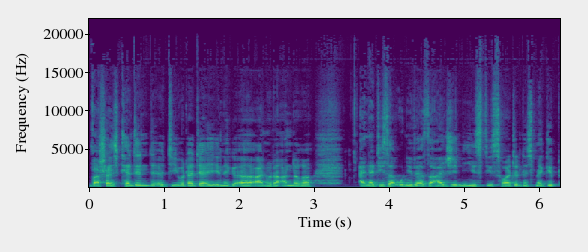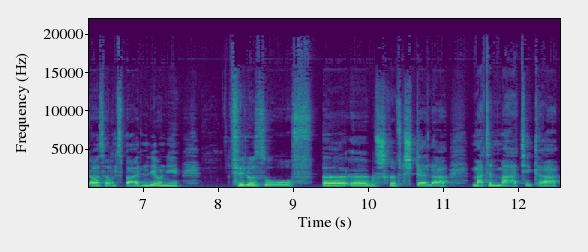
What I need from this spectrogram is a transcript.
Wahrscheinlich kennt ihn die oder derjenige äh, ein oder andere. Einer dieser Universalgenies, die es heute nicht mehr gibt, außer uns beiden, Leonie. Philosoph, äh, äh, Schriftsteller, Mathematiker.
